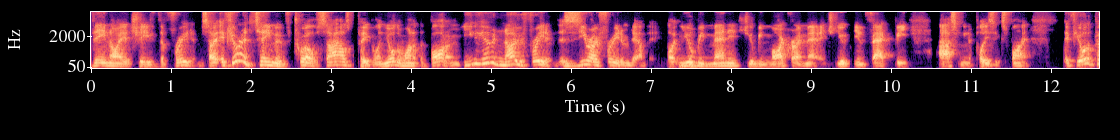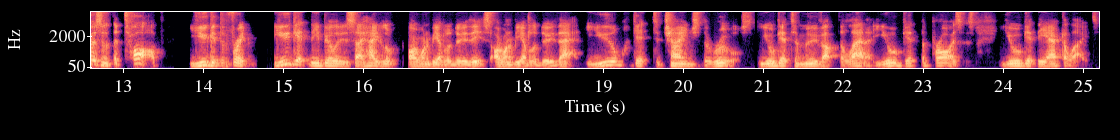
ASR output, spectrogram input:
then I achieved the freedom. So, if you're in a team of 12 salespeople and you're the one at the bottom, you have no freedom. There's zero freedom down there. Like you'll mm-hmm. be managed, you'll be micromanaged. You, in fact, be asking to please explain if you're the person at the top, you get the freedom. You get the ability to say, hey, look, I want to be able to do this. I want to be able to do that. You'll get to change the rules. You'll get to move up the ladder. You'll get the prizes. You'll get the accolades.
